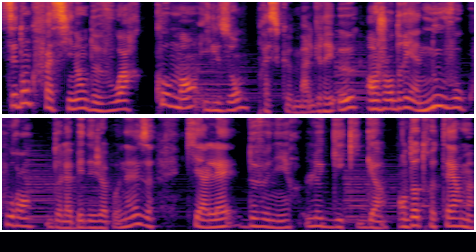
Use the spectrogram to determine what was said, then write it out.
C'est donc fascinant de voir comment ils ont, presque malgré eux, engendré un nouveau courant de la BD japonaise qui allait devenir le Gekiga. En d'autres termes,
